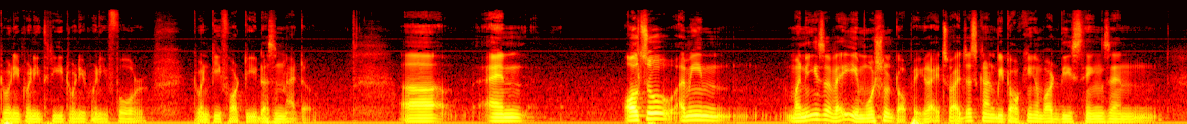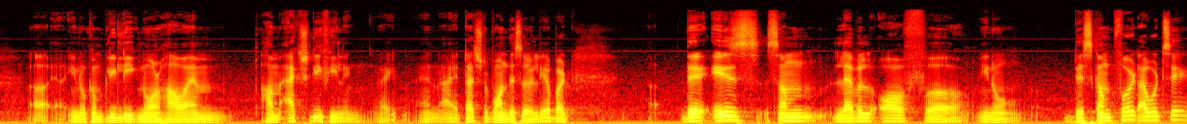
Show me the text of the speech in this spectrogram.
2023 2024 2040 doesn't matter uh, and also i mean money is a very emotional topic right so i just can't be talking about these things and uh, you know completely ignore how i'm how i'm actually feeling right? And i touched upon this earlier but there is some level of uh, you know discomfort i would say.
